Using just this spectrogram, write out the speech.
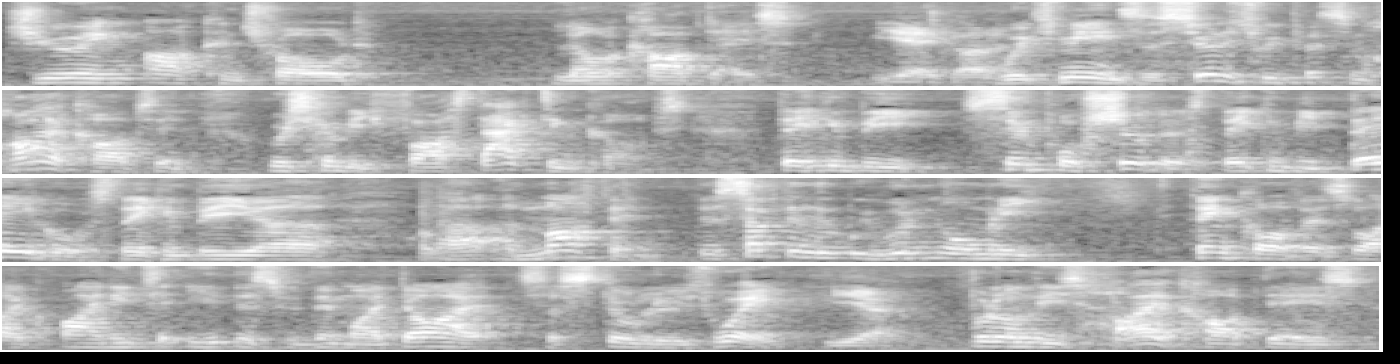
during our controlled lower carb days. Yeah, got it. Which means as soon as we put some higher carbs in, which can be fast acting carbs, they can be simple sugars, they can be bagels, they can be uh, uh, a muffin. There's something that we wouldn't normally think of as like, I need to eat this within my diet to still lose weight. Yeah. But on these higher carb days,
